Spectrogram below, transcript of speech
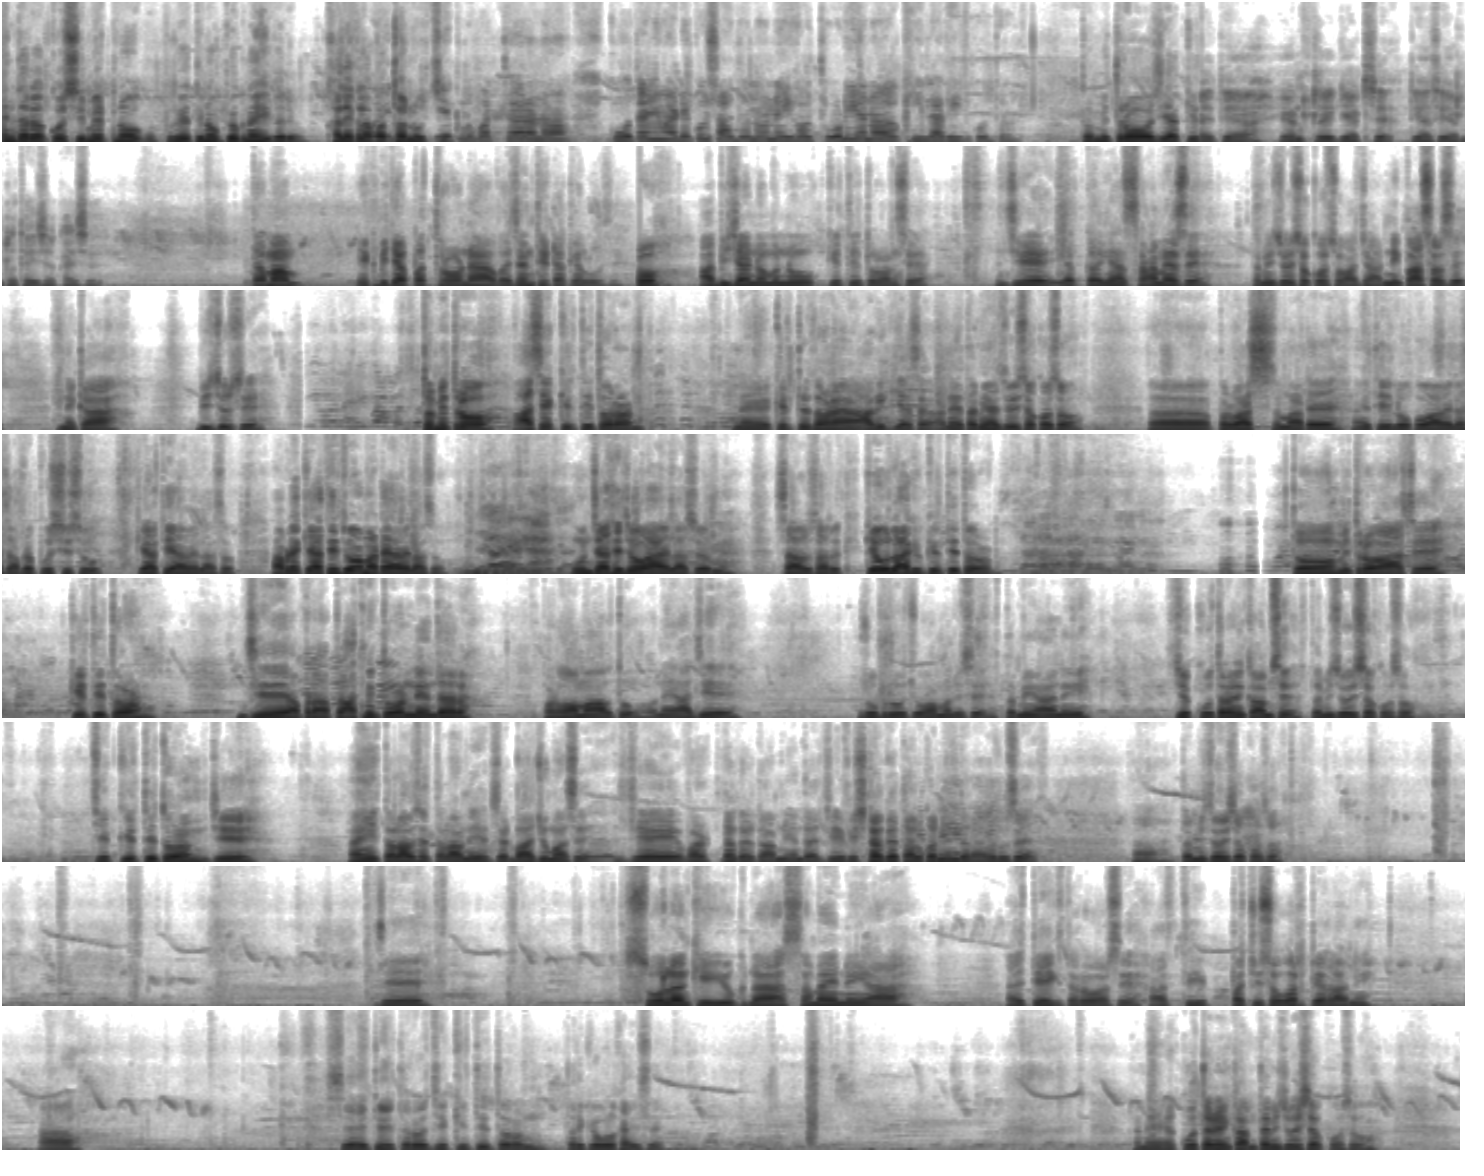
અંદર કોઈ સિમેન્ટનો રેતીનો ઉપયોગ નહીં કર્યો. ખાલી એકલા પથ્થરનું જ છે. એકલું પથ્થર અને કોતરણી માટે કોઈ સાધનો નહીં. થોડી અને ખીલાથી જ કોતરણી. તો મિત્રો જે આ કીધું ત્યાં એન્ટ્રી ગેટ છે. ત્યાંથી એન્ટર થઈ શકાય છે. તમામ એકબીજા પથ્થરોના વજનથી ટકેલું છે. તો આ બીજા નંબરનું કીર્તિ તોરણ છે. જે એક અહીંયા સામે છે. તમે જોઈ શકો છો આ ઝાડની પાછળ છે અને કા બીજું છે. તો મિત્રો આ છે કીર્તિ તોરણ ને કીર્તિ તોરણ આવી ગયા છે અને તમે આ જોઈ શકો છો. પ્રવાસ માટે અહીંથી લોકો આવેલા છે. આપણે પૂછીશું ક્યાંથી આવેલા છો. આપણે ક્યાંથી જોવા માટે આવેલા છો? ઊંઝાથી જોવા આવેલા છો એમને. સારું સારું. કેવું લાગ્યું કીર્તિ તોરણ તો મિત્રો આ છે કીર્તિ તોરણ જે આપણા પ્રાથમિક ધોરણની અંદર ભણવામાં આવતું અને આજે રૂબરૂ જોવા મળ્યું છે. તમે આની જે કોતરાની કામ છે, તમે જોઈ શકો છો. જે કીર્તિ તોરણ જે અહીં તળાવ છે, તળાવની એક્ઝેક્ટ બાજુમાં છે, જે વડનગર ગામની અંદર, જે વિસનગર તાલુકાની અંદર આવેલું છે. હા, તમે જોઈ શકો છો. જે સોલંકી યુગના સમયની આ ઐતિહાસિક ધરોહર છે, આજથી પચીસો વર્ષ પહેલાંની આ છે ઐતિહાસિક ધરોહર, જે કીર્તિ તોરણ તરીકે ઓળખાય છે. અને કોતરણી કામ તમે જોઈ શકો છો.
